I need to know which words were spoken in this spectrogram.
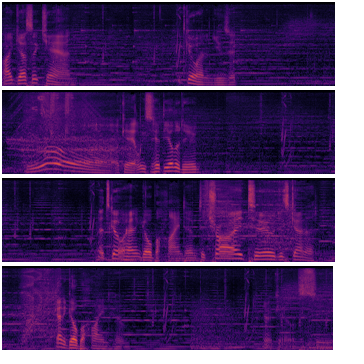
I guess it can. Let's go ahead and use it. Okay, at least hit the other dude. Let's go ahead and go behind him to try to just kind of of go behind him. Okay, let's see.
